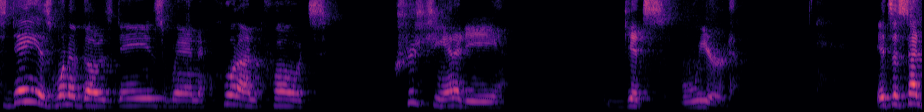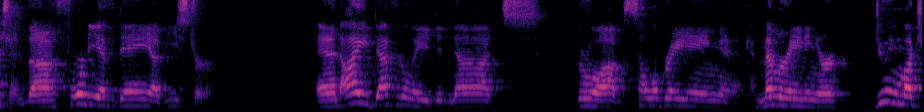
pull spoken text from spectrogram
today is one of those days when, quote unquote, Christianity gets weird. It's Ascension, the 40th day of Easter. And I definitely did not grow up celebrating, commemorating, or doing much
